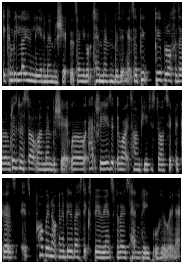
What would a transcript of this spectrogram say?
it can be lonely in a membership that's only got 10 members in it. So pe- people often say, well, I'm just going to start my membership. Well, actually, is it the right time for you to start it? Because it's probably not going to be the best experience for those 10 people who are in it.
